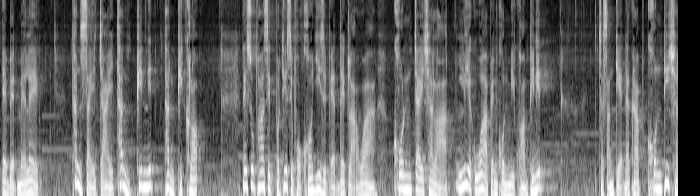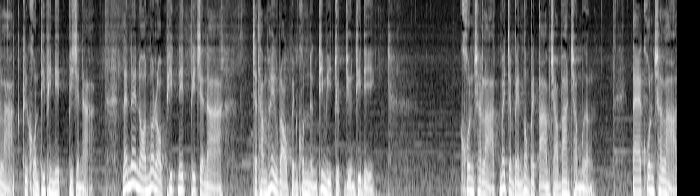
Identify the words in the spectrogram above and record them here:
เอเบตเมเลกท่านใส่ใจท่านพินิษท่านพิเคราะห์ ในสุภาษิตบทที่ 16 ข้อ 21 ได้กล่าวว่า คนใจฉลาดเรียกว่าเป็นคนมีความพินิษจะสังเกตนะครับ คนที่ฉลาดคือคนที่พินิษพิจารณา และแน่นอนเมื่อเราพินิษพิจารณา จะทำให้เราเป็นคนหนึ่งที่มีจุดยืนที่ดี คนฉลาดไม่จำเป็นต้องไปตามชาวบ้านชาวเมือง แต่คนฉลาด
